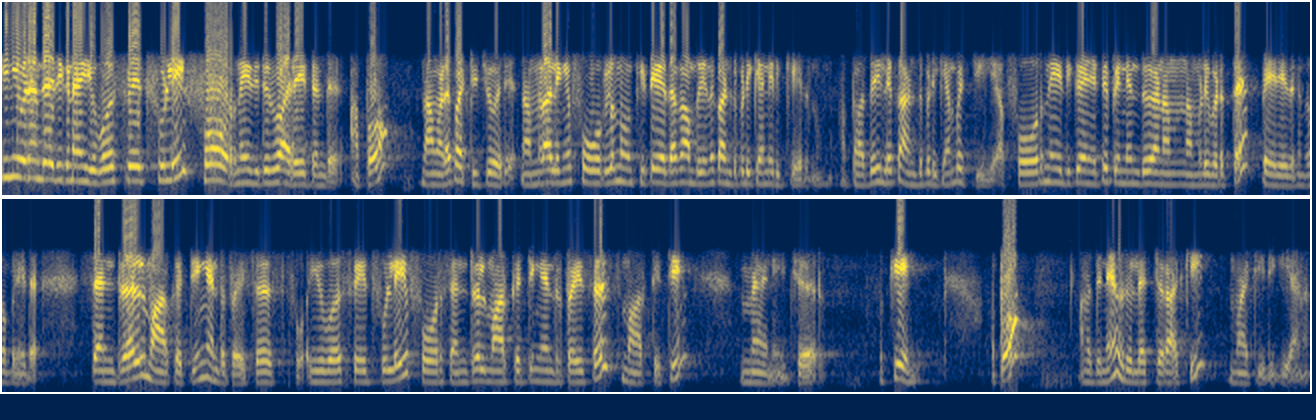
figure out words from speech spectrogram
ഇനി ഇവിടെ എന്താ ഇരിക്കണേ? യുവേഴ്സ് ഫേത്ത്ഫുള്ളി ഫോർ എന്ന് എഴുതിയിട്ടൊരു വരയിട്ടുണ്ട് അപ്പോ നമ്മളെ പറ്റിച്ചു അവർ. നമ്മൾ അല്ലെങ്കിൽ ഫോറിൽ നോക്കിയിട്ട് ഏതാ കമ്പനി എന്ന് കണ്ടുപിടിക്കാൻ ഇരിക്കുകയായിരുന്നു അപ്പൊ അത് ഇതിൽ കണ്ടുപിടിക്കാൻ പറ്റിയില്ല. ഫോറിന് എഴുതി കഴിഞ്ഞിട്ട് പിന്നെ എന്ത് വേണം? നമ്മൾ ഇവിടുത്തെ പേര് എഴുതണം കമ്പനിയുടെ central marketing enterprises yours faithfully for central marketing enterprises marketing manager okay അപ്പോ അതിനെ ഒരു ലെറ്റർ ആക്കി മാറ്റിയിരിക്കുകയാണ്.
